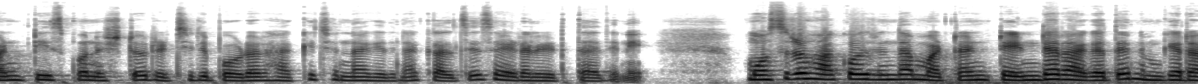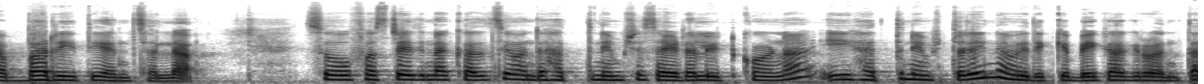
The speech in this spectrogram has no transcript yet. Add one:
ಒನ್ ಟೀ ಸ್ಪೂನಷ್ಟು ರೆಡ್ ಚಿಲ್ಲಿ ಪೌಡರ್ ಹಾಕಿ ಚೆನ್ನಾಗಿ ಇದನ್ನು ಕಲಸಿ ಸೈಡಲ್ಲಿ ಇಡ್ತಾ ಇದ್ದೀನಿ. ಮೊಸರು ಹಾಕೋದ್ರಿಂದ ಮಟನ್ ಟೆಂಡರ್ ಆಗುತ್ತೆ, ನಮಗೆ ರಬ್ಬರ್ ರೀತಿ ಅನಿಸಲ್ಲ. ಸೊ ಫಸ್ಟ್ ಇದನ್ನು ಕಲಸಿ ಒಂದು ಹತ್ತು ನಿಮಿಷ ಸೈಡಲ್ಲಿ ಇಟ್ಕೋಣ ಈ ಹತ್ತು ನಿಮಿಷದಲ್ಲಿ ನಾವು ಇದಕ್ಕೆ ಬೇಕಾಗಿರುವಂಥ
